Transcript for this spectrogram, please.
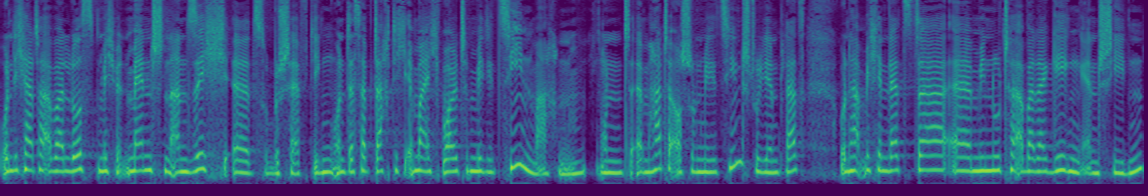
Und ich hatte aber Lust, mich mit Menschen an sich äh, zu beschäftigen. Und deshalb dachte ich immer, ich wollte Medizin machen und ähm, hatte auch schon Medizinstudienplatz und habe mich in letzter äh, Minute aber dagegen entschieden.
